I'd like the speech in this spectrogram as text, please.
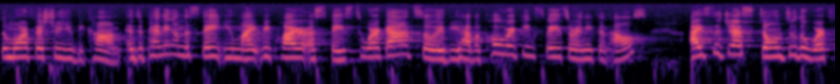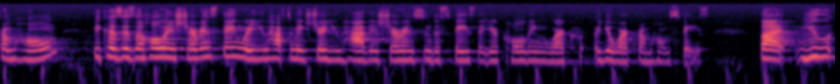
the more official you become. And depending on the state, you might require a space to work at. So if you have a co-working space or anything else, I suggest don't do the work from home because there's a whole insurance thing where you have to make sure you have insurance in the space that you're calling work, your work from home space. But you,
